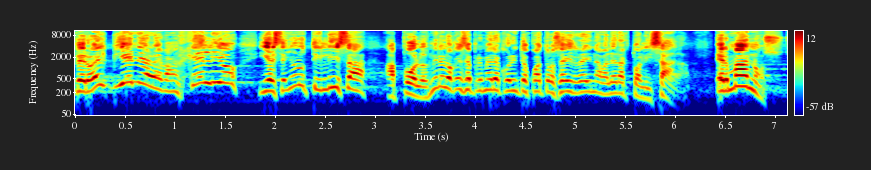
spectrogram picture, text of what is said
Pero él viene al Evangelio y el Señor utiliza Apolos. Mire lo que dice 1 Corintios 4, 6, Reina Valera actualizada. Hermanos,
